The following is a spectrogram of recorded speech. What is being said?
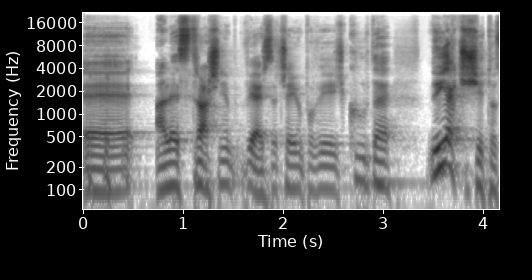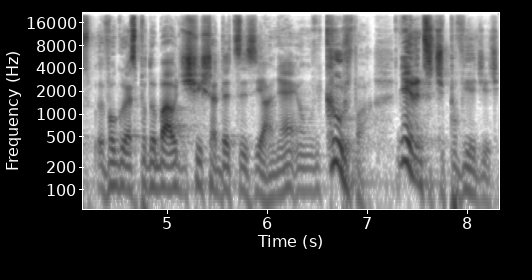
E, ale strasznie, wiesz, zaczęli mi powiedzieć, kurde, no jak ci się to w ogóle spodobało dzisiejsza decyzja, nie? I on mówi, kurwa, nie wiem co ci powiedzieć,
